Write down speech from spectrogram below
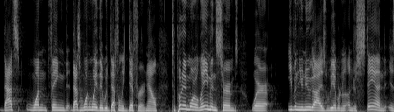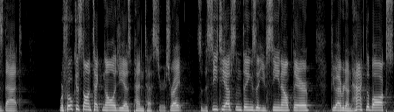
that's one thing that, that's one way they would definitely differ. Now, to put in more layman's terms where even you new guys will be able to understand is that we're focused on technology as pen testers, right? So the CTFs and things that you've seen out there, if you ever done hack the box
